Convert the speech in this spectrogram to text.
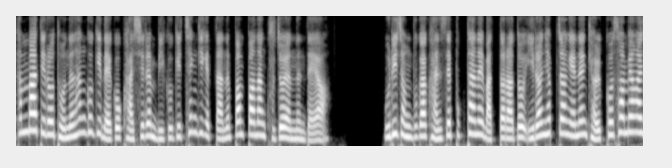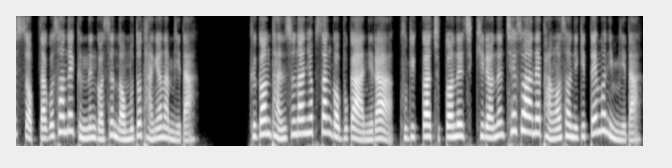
한마디로 돈은 한국이 내고 과실은 미국이 챙기겠다는 뻔뻔한 구조였는데요. 우리 정부가 관세 폭탄을 맞더라도 이런 협정에는 결코 서명할 수 없다고 선을 긋는 것은 너무도 당연합니다. 그건 단순한 협상 거부가 아니라 국익과 주권을 지키려는 최소한의 방어선이기 때문입니다.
